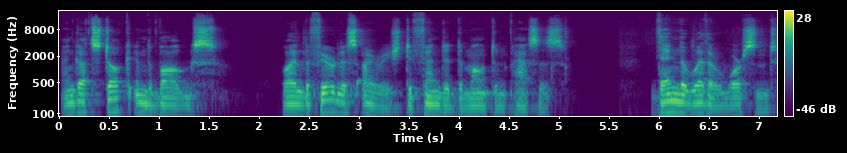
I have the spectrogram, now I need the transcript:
and got stuck in the bogs while the fearless Irish defended the mountain passes. Then the weather worsened,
